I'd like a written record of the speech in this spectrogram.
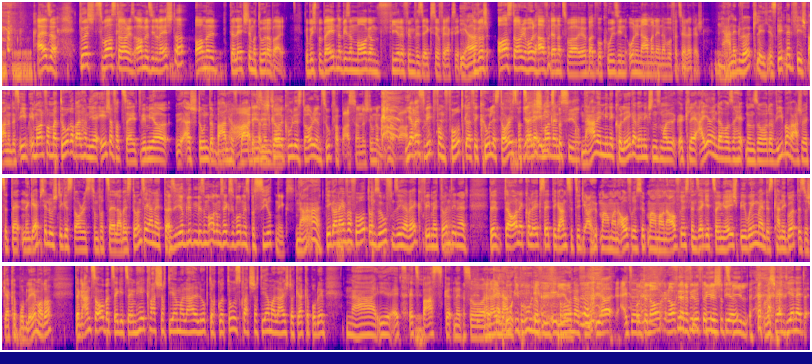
also, du hast zwei Stories. Einmal Silvester, einmal der letzte Maturaball. Du bist bei beiden bis am Morgen um 4, 5, 6 Uhr fertig. Ja. Du wirst eine Story wohl haben von deiner zwei Öbert, die cool sind, ohne Namen nennen, wo du erzählen kannst. Nein, nicht wirklich. Es gibt nicht viel Spannendes. Ich, ich meine, vom Maturaball habe ich ja eh schon erzählt, wie wir eine Stunde am Bahnhof Ah, gewartet das ist keine so. coole Story, einen Zug verpassen und eine Stunde am Bahnhof warten. Ja, was wird vom Fortgehen für coole Stories erzählen? Ja, ist ich mein, nix wenn, passiert. Nein, wenn meine Kollegen wenigstens mal ein kleine Eier in der Hose hätten und so oder Weiber anschwätzen hätten, dann gäbe es ja lustige Stories zum Erzählen. Aber das tun sie ja nicht. Also ihr bleiben bis Morgen um 6 Uhr und es passiert nichts. Nein, die gehen einfach fort und saufen sich weg. Viel mehr tun die nicht. Der, der eine Kollege sagt die ganze Zeit, ja, heute machen wir einen Aufriss, heute machen wir einen Aufriss. Dann sage ich zu ihm, ja, ich spiele Wingman, das kann ich gut, das ist gar kein Problem, oder? Der ganze Abend sage ich zu ihm, hey, quatsch doch dir mal an, schau doch gut aus, quatsch doch dir mal an, ist doch gar kein Problem. Nein, ich, jetzt, jetzt passt es nicht so. Oder nein, keine ich Ahnung. brauch- ich brauch noch fünf Ich, ich Bier. brauch noch fünf, ja, also... Und danach, nach Fünf 5 Minuten, Bier ist schon fünf zu Bier. viel. Weißt, wenn die nicht,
